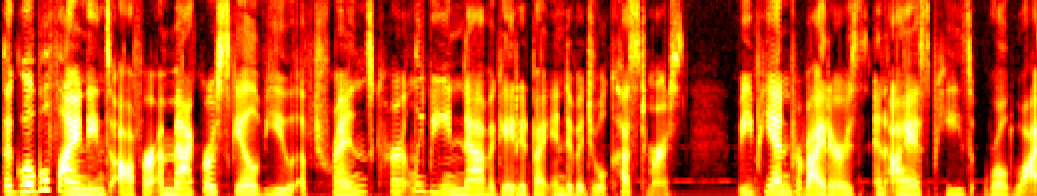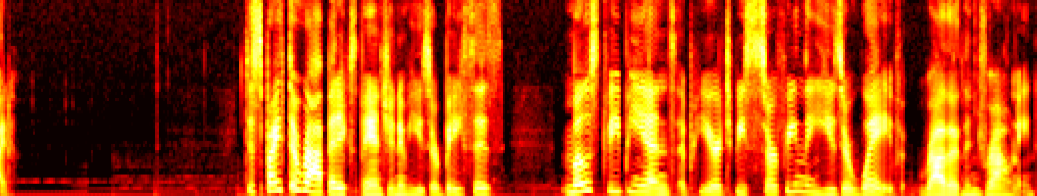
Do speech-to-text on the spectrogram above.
The global findings offer a macro scale view of trends currently being navigated by individual customers, VPN providers, and ISPs worldwide. Despite the rapid expansion of user bases, most VPNs appear to be surfing the user wave rather than drowning.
